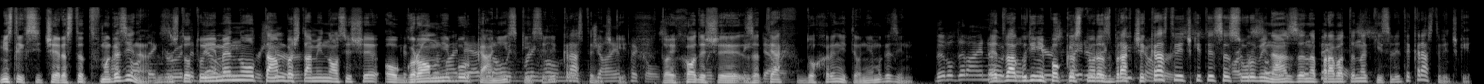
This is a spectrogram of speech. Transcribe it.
Мислих си, че растат в магазина, защото именно там баща ми носеше огромни буркани с кисели краставички. Той ходеше за тях до хранителния магазин. Едва години по-късно разбрах, че краставичките са суровина за направата на киселите краставички.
